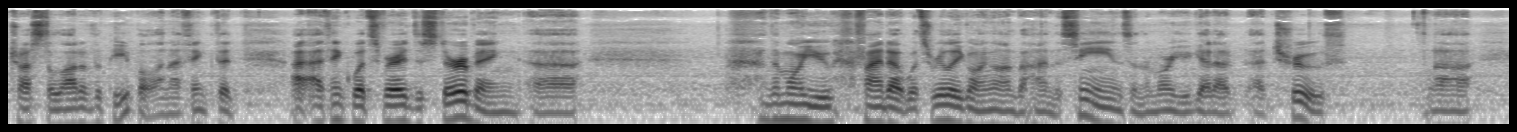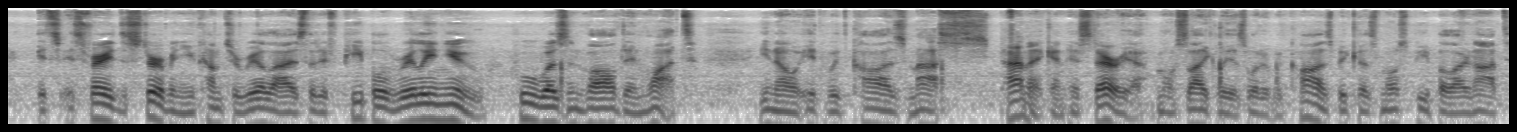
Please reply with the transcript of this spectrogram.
trust a lot of the people, and I think that I, I think what's very disturbing uh, the more you find out what's really going on behind the scenes and the more you get at, at truth, uh, it's, it's very disturbing. You come to realize that if people really knew who was involved in what, you know, it would cause mass panic and hysteria, most likely is what it would cause, because most people are not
